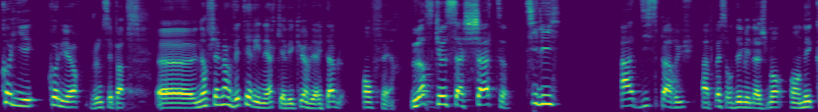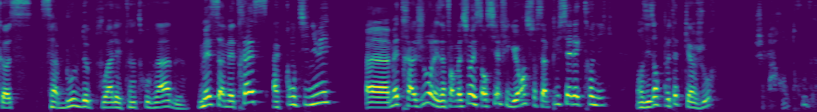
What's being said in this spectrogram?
Collier, Collier, je ne sais pas, euh, une infirmière vétérinaire qui a vécu un véritable enfer. Lorsque sa chatte, Tilly, a disparu après son déménagement en Écosse. Sa boule de poil est introuvable. Mais sa maîtresse a continué à mettre à jour les informations essentielles figurant sur sa puce électronique, en se disant peut-être qu'un jour, je la retrouverai.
